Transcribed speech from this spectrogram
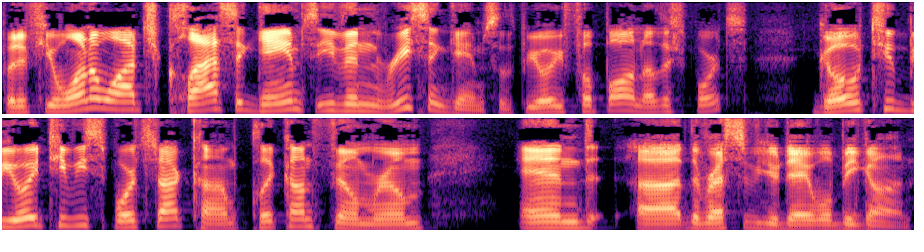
But if you want to watch classic games, even recent games with BYU football and other sports, go to BYUTVSports.com, click on film room, and uh, the rest of your day will be gone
